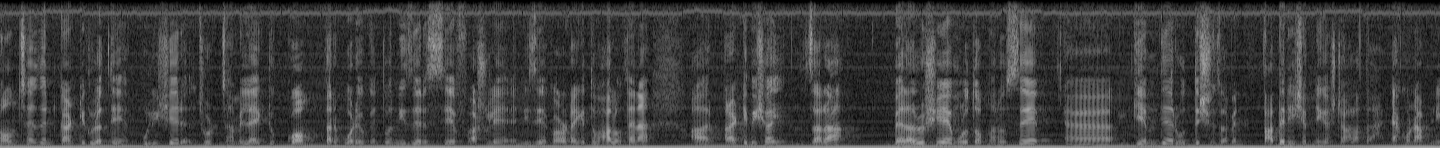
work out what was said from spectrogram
নন সেনজেন কান্ট্রিগুলোতে পুলিশের ঝুট ঝামেলা একটু কম, তারপরেও কিন্তু নিজের সেফ আসলে নিজে করাটাই কিন্তু ভালো, তাই না? আর আরেকটি বিষয়, যারা বেলারুশে মূলত আপনার হচ্ছে গেম দেওয়ার উদ্দেশ্যে যাবেন, তাদের হিসেব নিকাশটা আলাদা। এখন আপনি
